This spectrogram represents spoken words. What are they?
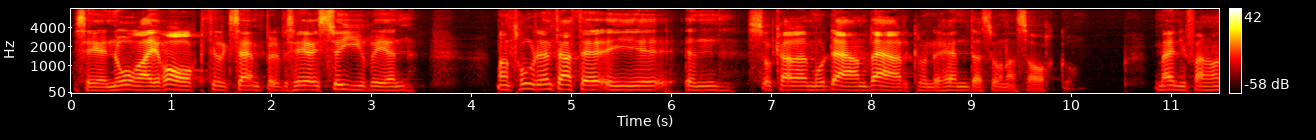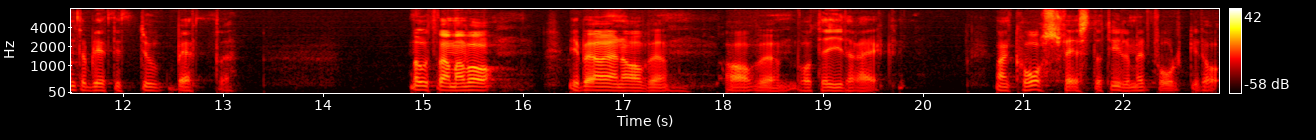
Vi ser i norra Irak till exempel, vi ser i Syrien. Man trodde inte att det i en så kallad modern värld kunde hända sådana saker. Människan har inte blivit ett dugg bättre mot vad man var i början av, eh, av eh, vår tideräkning. Man korsfäster till och med folk idag.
